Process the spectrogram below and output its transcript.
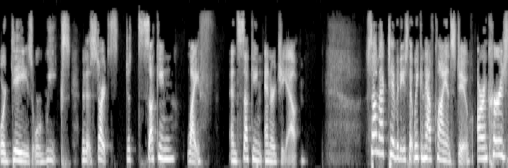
or days or weeks that it starts just sucking life and sucking energy out. Some activities that we can have clients do are encourage,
